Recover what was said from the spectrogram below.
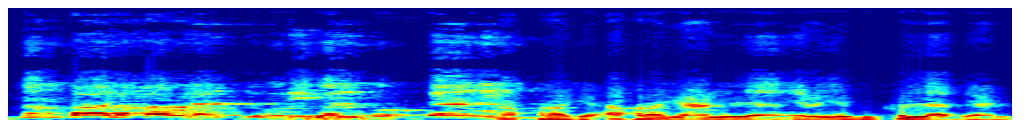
من قال قول الزور والبهتان. أخرج أخرج عن ابن كلاب يعني.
